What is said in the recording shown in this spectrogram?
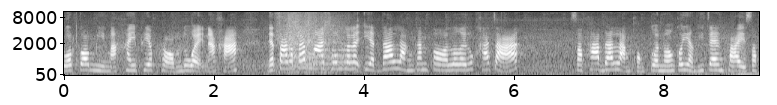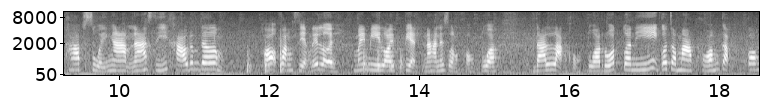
รถก็มีมาให้เพียบพร้อมด้วยนะคะ เดี๋ยวตามแป๊บมาชมรายละเอียดด้านหลังกันต่อเลยลูกค้าจ๋าสภาพด้านหลังของตัวน้องก็อย่างที่แจ้งไป สภาพสวยงามนะ สีขาวเดิมๆ ราะฟังเสียงได้เลย ไม่มีรอยเปียดนะคะในส่วนของตัวด้านหลังของตัวรถตัวนี้ก็จะมาพร้อมกับกล้อง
